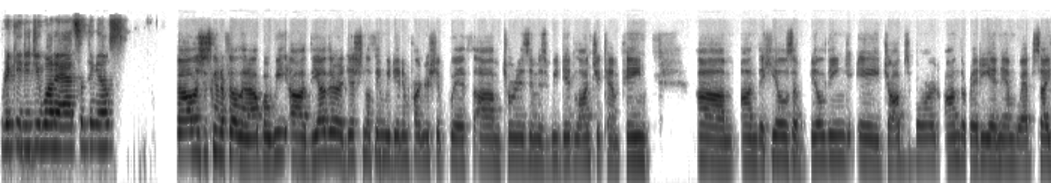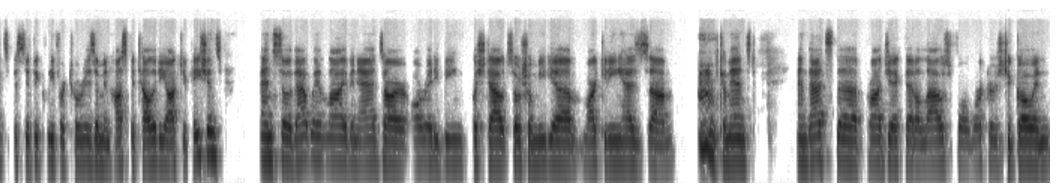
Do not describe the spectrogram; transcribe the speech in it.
Ricky, did you want to add something else? No, I was just going to fill that out. But we, uh, the other additional thing we did in partnership with um, tourism is we did launch a campaign um, on the heels of building a jobs board on the Ready NM website specifically for tourism and hospitality occupations. And so that went live and ads are already being pushed out. Social media marketing has um, commenced. And that's the project that allows for workers to go and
